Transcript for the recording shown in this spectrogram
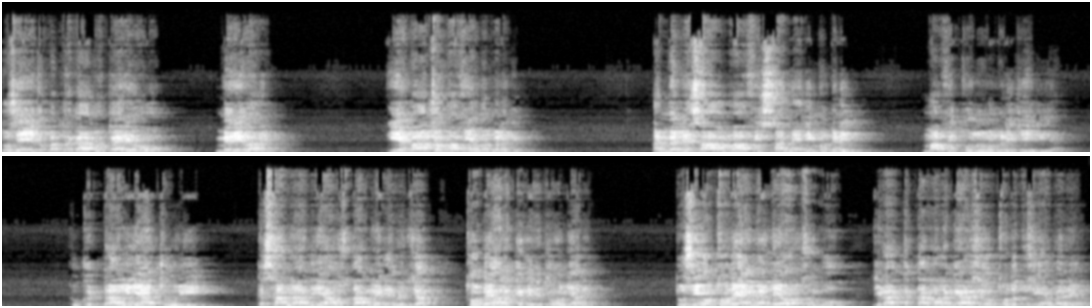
ਤੁਸੀਂ ਇੱਕ ਪੱਤਰਕਾਰ ਨੂੰ ਕਹਿ ਰਹੇ ਹੋ, ਮੇਰੇ ਬਾਰੇ, ਕਿ ਇਹ ਬਾਅਦ ਚੋਂ ਮਾਫੀਆਂ ਮੰਗਣਗੇ। ਐਮਐਲਏ ਸਾਹਿਬ, ਮਾਫੀ ਸਾਨੇ ਨਹੀਂ ਮੰਗਣੀ। ਮਾਫੀ ਤੁਹਾਨੂੰ ਮੰਗਣੀ ਚਾਹੀਦੀ ਹੈ ਕਿਉਂਕਿ ਟਰਾਲੀਆਂ, ਚੋਰੀ, ਕਿਸਾਨਾਂ ਦੀਆਂ ਉਸ ਧਰਨੇ ਦੇ ਵਿੱਚ, ਤੁਹਾਡੇ ਹਲਕੇ ਦੇ ਵਿੱਚ ਹੋਈਆਂ ਨੇ। ਤੁਸੀਂ ਉੱਥੋਂ ਦੇ ਐਮਐਲਏ ਹੋ, ਸੰਭੂ, ਜਿਹੜਾ ਇੱਕ ਧਰਨਾ ਲੱਗਿਆ ਹੋਇਆ ਸੀ, ਉੱਥੋਂ ਦੇ ਤੁਸੀਂ ਐਮਐਲਏ ਹੋ।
